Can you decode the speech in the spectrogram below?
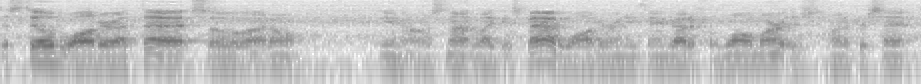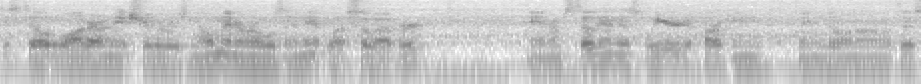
distilled water at that, so I don't, you know, it's not like it's bad water or anything. I got it from Walmart. It's 100% distilled water. I made sure there was no minerals in it whatsoever. And I'm still getting this weird arcing thing going on with this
